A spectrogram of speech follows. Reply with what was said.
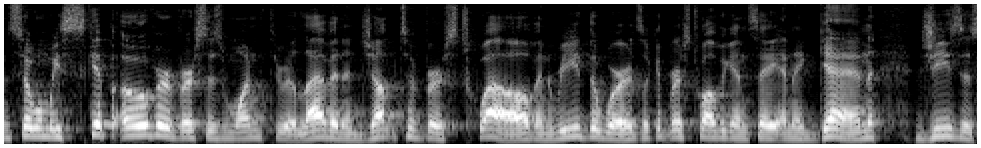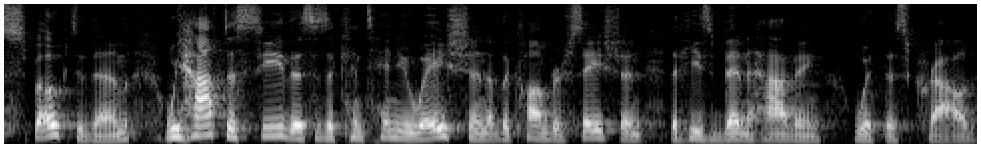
And so when we skip over verses 1 through 11 and jump to verse 12 and read the words, look at verse 12 again, say, And again, Jesus spoke to them, we have to see this as a continuation of the conversation that he's been having with this crowd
